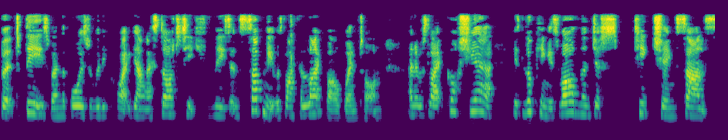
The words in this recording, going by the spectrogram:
But these, when the boys were really quite young, I started teaching these and suddenly it was like a light bulb went on and it was like, gosh, yeah, it's looking, it's rather than just teaching science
